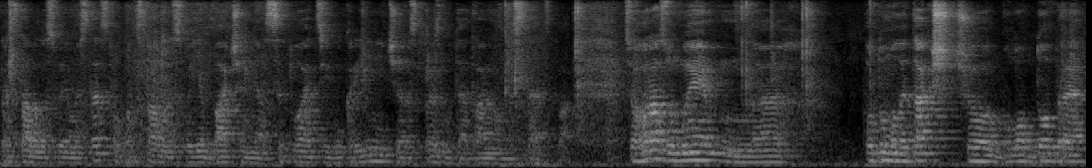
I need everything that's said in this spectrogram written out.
представили своє мистецтво, представили своє бачення ситуації в Україні через призму театрального мистецтва. Цього разу ми е, подумали так, що було б добре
